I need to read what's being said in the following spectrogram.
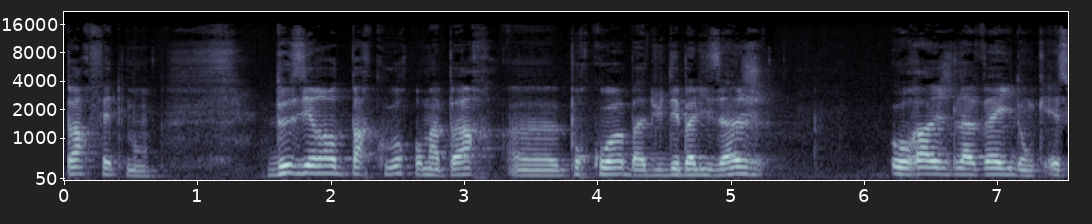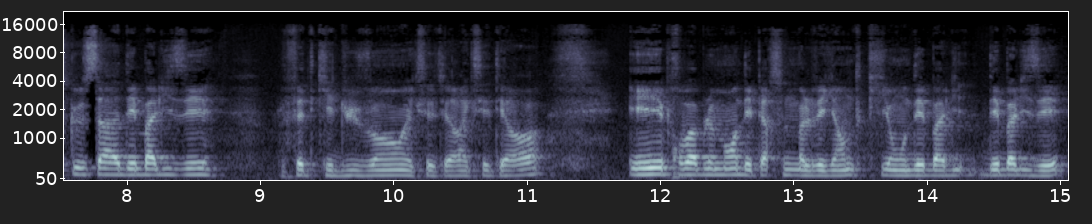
parfaitement. Deux erreurs de parcours pour ma part. Pourquoi? Bah, Du débalisage. Orage la veille, donc est-ce que ça a débalisé Le fait qu'il y ait du vent, etc. etc. Et probablement des personnes malveillantes qui ont débali- débalisé.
